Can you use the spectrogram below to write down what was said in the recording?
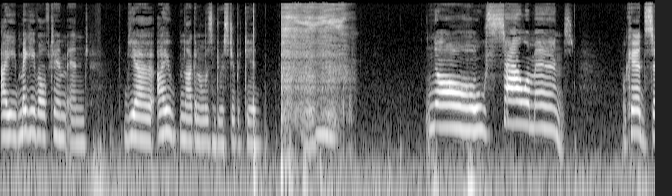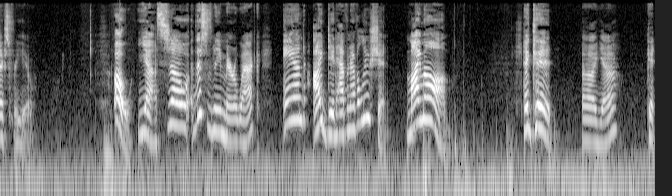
I mega evolved him, and yeah, I'm not gonna listen to a stupid kid. No, Salamence. Well, kid, sex for you. Oh, yeah, so this is me, Marowak, and I did have an evolution. My mom. Hey, kid. Uh, yeah? Can,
